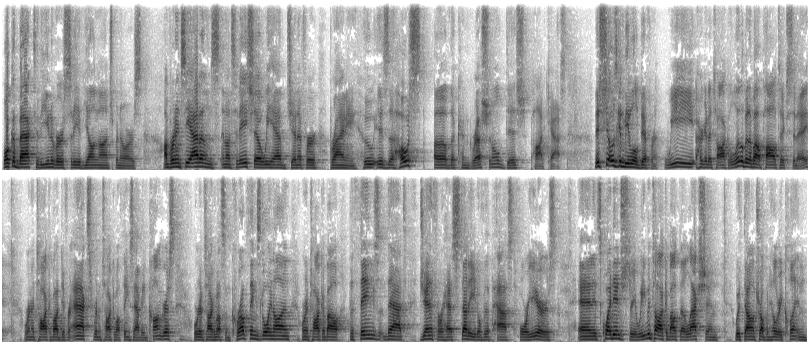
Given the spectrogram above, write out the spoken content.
Welcome back to the University of Young Entrepreneurs. I'm Brandon C. Adams, and on today's show, we have Jennifer Briney, who is the host of the Congressional Dish podcast. This show is going to be a little different. We are going to talk a little bit about politics today. We're going to talk about different acts. We're going to talk about things happening in Congress. We're going to talk about some corrupt things going on. We're going to talk about the things that Jennifer has studied over the past four years and it's quite interesting. We even talk about the election with Donald Trump and Hillary Clinton,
